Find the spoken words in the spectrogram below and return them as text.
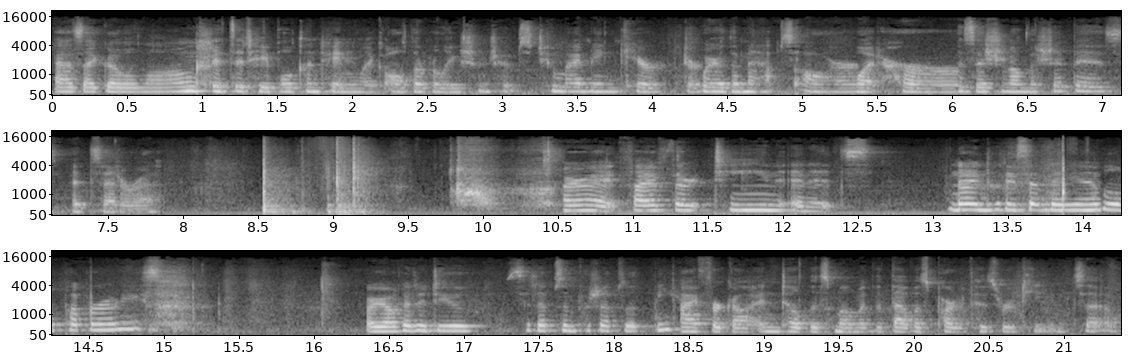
as I go along. It's a table containing like all the relationships to my main character, where the maps are, what her position on the ship is, etc. All right, 5.13 and it's 9.27 a.m. Little pepperonis. Are y'all gonna do sit-ups and push-ups with me? I forgot until this moment that that was part of his routine, so.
